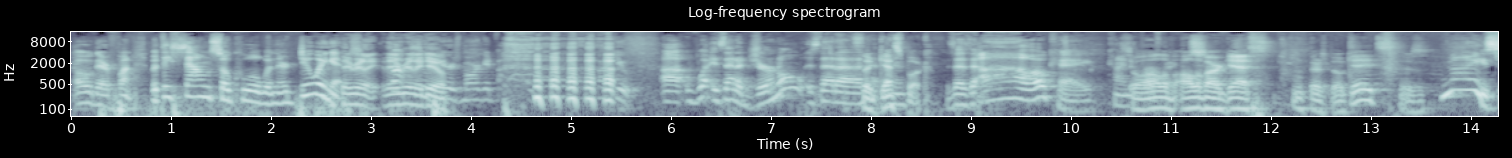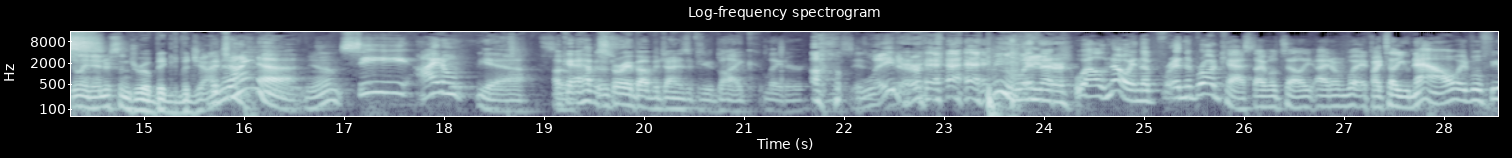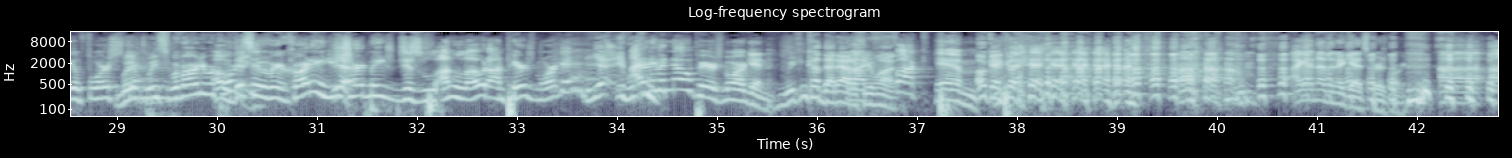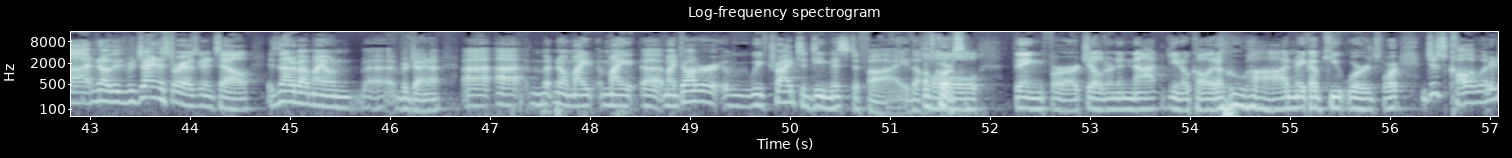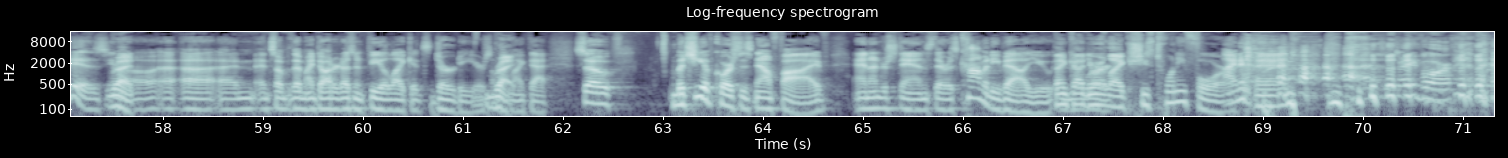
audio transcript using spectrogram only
oh, they're fun, but they sound so cool when they're doing it. They really- they Fuck really you, do. Piers Morgan. Fuck you. Uh, what is that? A journal? Is that a? It's a guest book. Is that? Oh, okay. Kind So of. all of all of our guests. There's Bill Gates. There's nice. Gillian Anderson drew a big vagina. Vagina. Yeah. See, I don't. Yeah. So Okay, I have a story about vaginas if you'd like later. Later? I mean later? well, no, in the in the broadcast, I will tell you. I don't. If I tell you now, it will feel forced. We've, and- we, we've already recording. Oh, this is we're recording, and you just heard me just unload on Piers Morgan. Yeah, we I don't even know Piers Morgan. We can cut that out if you want. fuck him. Okay, good. I got nothing against Piers Morgan. Uh, uh, no, the vagina story I was going to tell is not about my own uh, vagina. Uh, uh, no, my my uh, my daughter. We've tried to demystify the course. whole thing for our children and not you know call it a hoo ha and make up cute words for it. Just call it what it is. You Right. Know? Uh, uh, and and so that my daughter doesn't feel like it's dirty or something Right. like that. So. But she, of course, is now five and understands there is comedy value. Thank in the God you weren't like, she's 24. I know. And 24,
